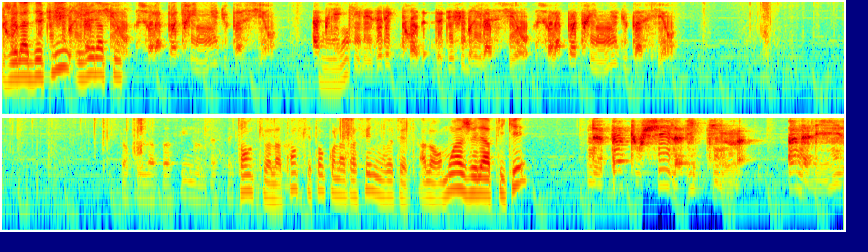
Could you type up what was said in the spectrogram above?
je la déplie et je l'applique. Sur la poitrine nue du patient. Voilà. les électrodes de défibrillation sur la poitrine nue du patient. Tant qu'on l'a pas fait, nous fait. Tant que- voilà, tant que- tant qu'on ne l'a pas fait, il nous répète. Alors moi, je l'ai appliqué. Ne pas toucher la victime. Analyse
